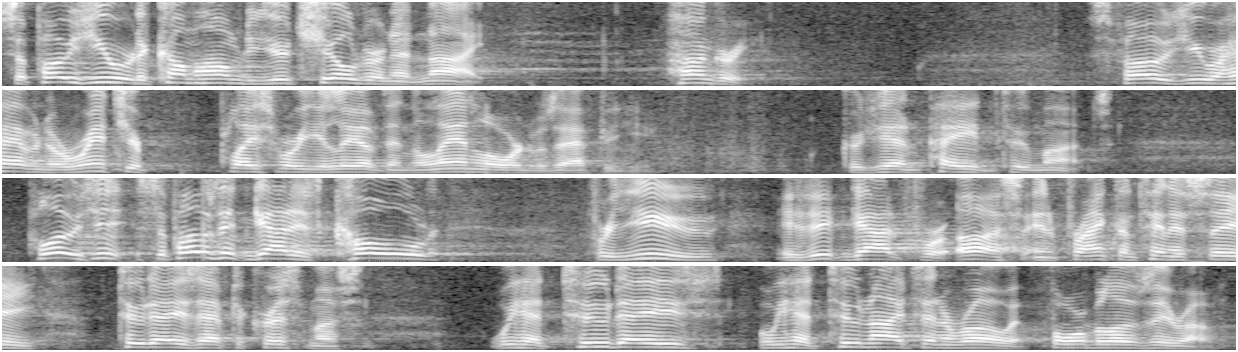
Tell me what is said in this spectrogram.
Suppose you were to come home to your children at night, hungry. Suppose you were having to rent your place where you lived and the landlord was after you because you hadn't paid in two months. Suppose it got as cold for you as it got for us in Franklin, Tennessee, two days after Christmas. We had two days, we had two nights in a row at four below zero.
